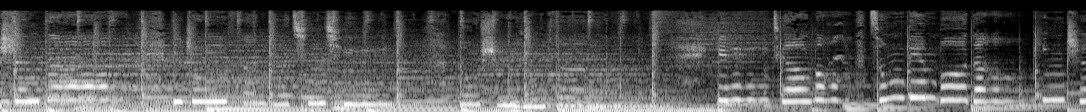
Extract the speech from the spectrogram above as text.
生根，一种一饭的亲情都是永恒。一条路从颠簸到平整，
